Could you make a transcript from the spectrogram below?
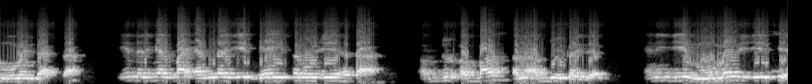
મુવમેન્ટ રાખતા. એ દરમિયાનમાં એમના જે બે ઇસમો જે હતા, અબ્દુલ અબ્બાસ અને અબ્દુલ કરીમ એની જે મુવમેન્ટ જે છે,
